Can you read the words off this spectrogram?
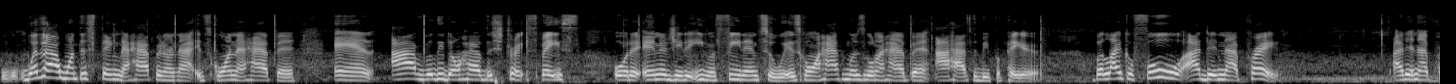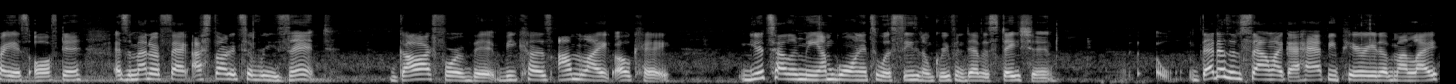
whether i want this thing to happen or not it's going to happen. And i really don't have the straight space or the energy to even feed into it. It's going to happen when it's going to happen. I have to be prepared. But like a fool i did not pray I did not pray as often. As a matter of fact, I started to resent God for a bit because I'm like, okay, you're telling me I'm going into a season of grief and devastation. That doesn't sound like a happy period of my life.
